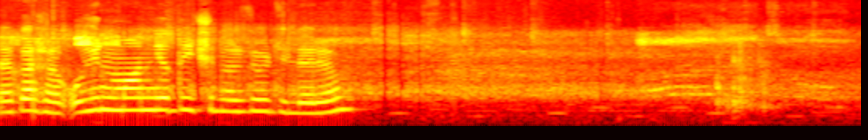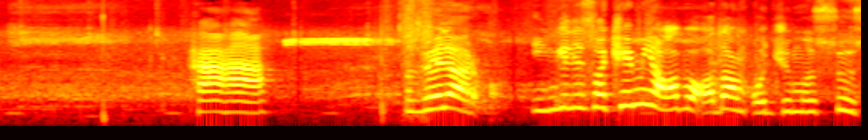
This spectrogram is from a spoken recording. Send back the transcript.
Arkadaşlar oyun manyadı için özür dilerim. Ha ha. Beyler İngiliz hakemi ya abi adam acımasız.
